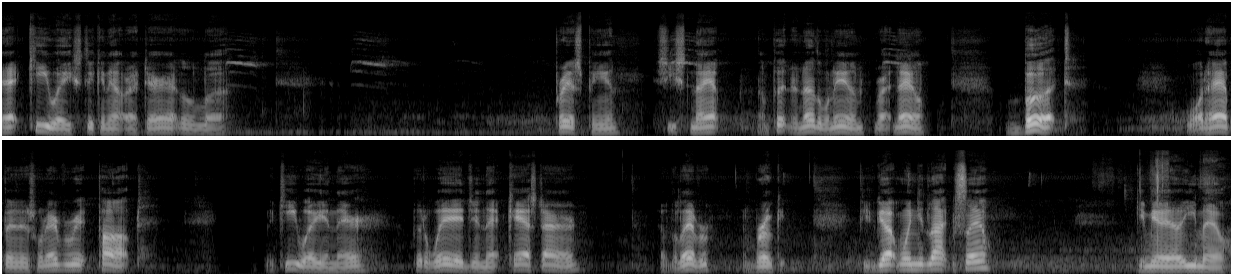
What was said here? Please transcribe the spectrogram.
That keyway sticking out right there, that little uh, press pin, she snapped. I'm putting another one in right now. But what happened is whenever it popped, the keyway in there put a wedge in that cast iron of the lever and broke it. If you've got one you'd like to sell, give me an email.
